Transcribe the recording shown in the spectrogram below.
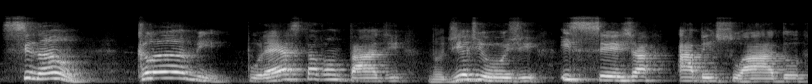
Se não, clame por esta vontade no dia de hoje e seja abençoado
